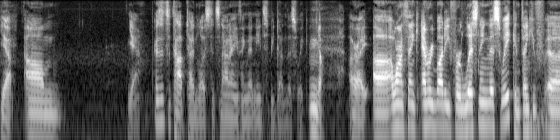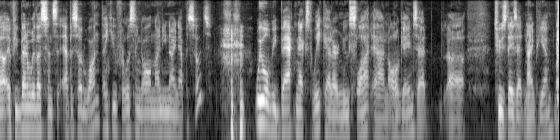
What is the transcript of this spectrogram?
Yeah. Um. Yeah, because it's a top ten list. It's not anything that needs to be done this week. No. All right. Uh, I want to thank everybody for listening this week, and thank you f- uh, if you've been with us since episode one. Thank you for listening to all 99 episodes. we will be back next week at our new slot on all games at uh, Tuesdays at 9 p.m. No,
